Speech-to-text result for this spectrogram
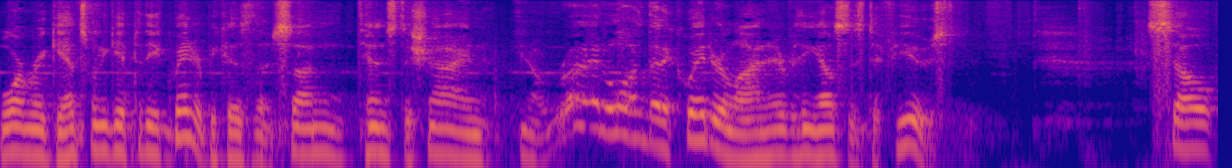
warmer it gets when you get to the equator because the sun tends to shine, you know, right along that equator line and everything else is diffused. So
